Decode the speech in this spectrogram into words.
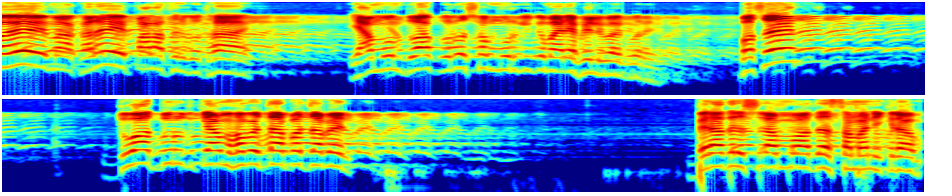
ওই মা খালে পালাতেন কোথায়? এমন দোয়া করো, সব মুরগিকে মারে ফেলবে একবারে। বসেন। দোয়া দুরুদ কেমন হবে তারপর যাবেন। বেরাদের ইসলাম মহাদাস সামানিকরাম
